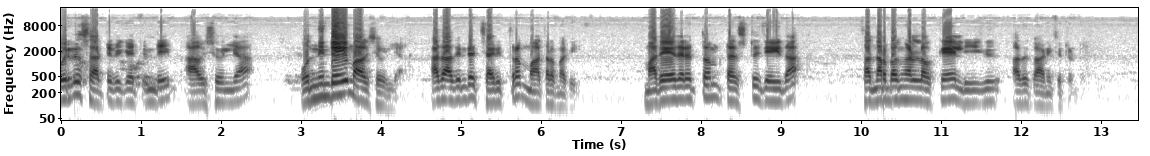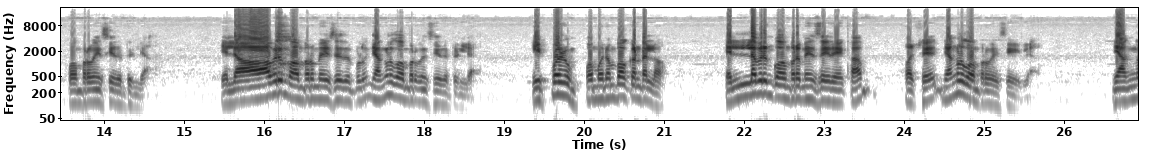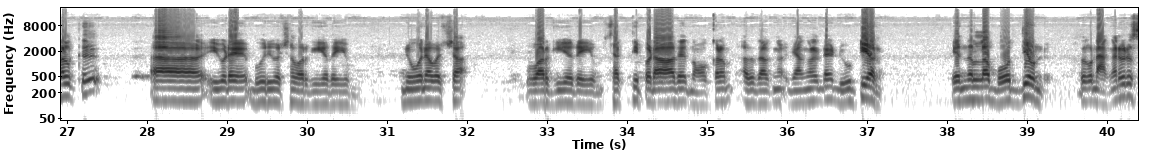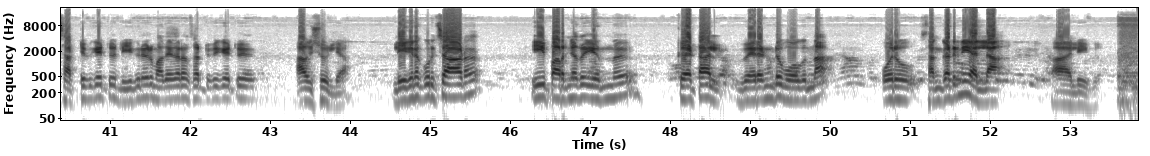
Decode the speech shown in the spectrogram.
ഒരു സർട്ടിഫിക്കറ്റിന്റെയും ആവശ്യമില്ല ഒന്നിന്റെയും ആവശ്യമില്ല. അത് അതിന്റെ ചരിത്രം മാത്രം മതി. മതേതരത്വം ടെസ്റ്റ് ചെയ്ത സന്ദർഭങ്ങളിലൊക്കെ ലീഗ് അത് കാണിച്ചിട്ടുണ്ട്. കോംപ്രമൈസ് ചെയ്തിട്ടില്ല. എല്ലാവരും കോംപ്രമൈസ് ചെയ്തപ്പോഴും ഞങ്ങൾ കോംപ്രമൈസ് ചെയ്തിട്ടില്ല. ഇപ്പോഴും ഇപ്പോൾ മുനമ്പോക്കുണ്ടല്ലോ. എല്ലാവരും കോംപ്രമൈസ് ചെയ്തേക്കാം പക്ഷേ ഞങ്ങൾ കോംപ്രമൈസ് ചെയ്യില്ല. ഞങ്ങൾക്ക് ഇവിടെ ഭൂരിപക്ഷ വർഗീയതയും ന്യൂനപക്ഷ വർഗീയതയും ശക്തിപ്പെടാതെ നോക്കണം. അത് ഞങ്ങ- ഞങ്ങളുടെ ഡ്യൂട്ടിയാണ് എന്നുള്ള ബോധ്യമുണ്ട്. അതുകൊണ്ട് അങ്ങനെ ഒരു സർട്ടിഫിക്കറ്റ് ലീഗിനൊരു മതേതര സർട്ടിഫിക്കറ്റ് ആവശ്യമില്ല. ലീഗിനെ കുറിച്ചാണ് ഈ പറഞ്ഞത് എന്ന് കേട്ടാൽ വരണ്ടു പോകുന്ന ഒരു സംഘടനയല്ല ആ ലീഗ്.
